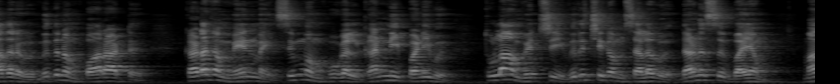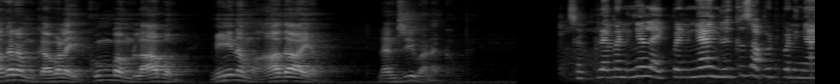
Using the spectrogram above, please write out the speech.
ஆதரவு மிதுனம் பாராட்டு கடகம் மேன்மை சிம்மம் புகழ் கன்னி பணிவு துலாம் வெற்றி விருச்சிகம் செலவு தனுசு பயம் மகரம் கவலை கும்பம் லாபம் மீனம் ஆதாயம். நன்றி வணக்கம். சப்ஸ்கிரைப் பண்ணுங்க லைக் பண்ணுங்க எங்களுக்கு சப்போர்ட் பண்ணுங்க.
